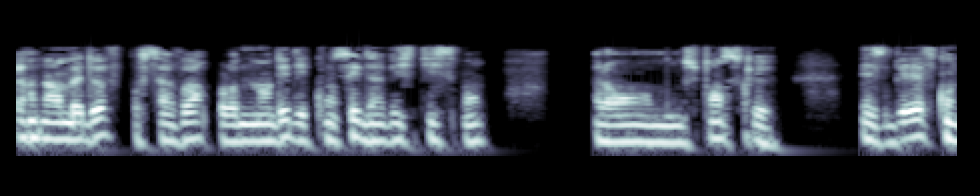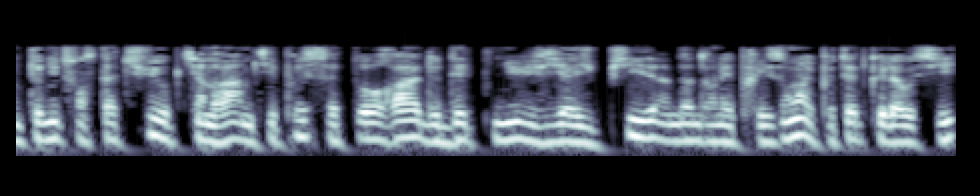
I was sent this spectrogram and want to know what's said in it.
Bernard Madoff pour savoir, pour leur demander des conseils d'investissement. Alors, je pense que SBF, compte tenu de son statut, obtiendra un petit peu cette aura de détenu VIP dans les prisons et peut-être que là aussi,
